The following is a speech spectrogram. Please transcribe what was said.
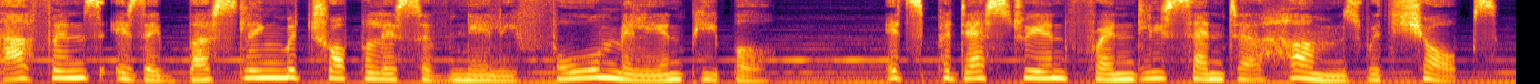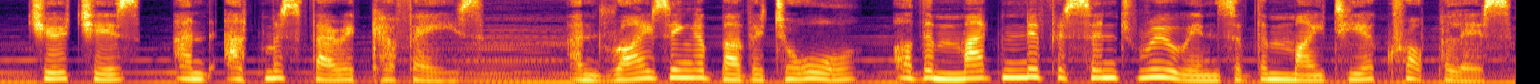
Athens is a bustling metropolis of nearly 4 million people. Its pedestrian friendly centre hums with shops, churches, and atmospheric cafes. And rising above it all are the magnificent ruins of the mighty Acropolis.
